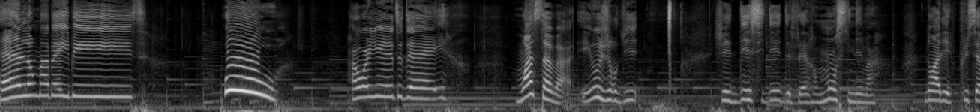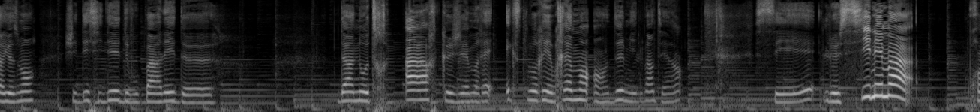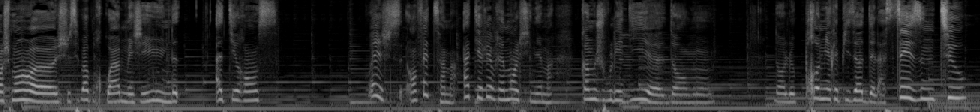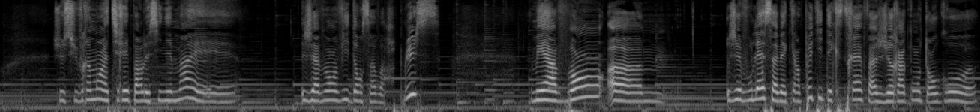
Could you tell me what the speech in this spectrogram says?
Hello, my babies! Woo! How are you today? Moi, ça va. Et aujourd'hui, j'ai décidé de faire mon cinéma. Non, allez, plus sérieusement, j'ai décidé de vous parler de d'un autre art que j'aimerais explorer vraiment en 2021. C'est le cinéma. Franchement, euh, je sais pas pourquoi, mais j'ai eu une attirance. Ouais, en fait, ça m'a attiré vraiment le cinéma. Comme je vous l'ai dit euh, dans mon dans le premier épisode de la saison 2, je suis vraiment attirée par le cinéma et j'avais envie d'en savoir plus. Mais avant, euh, je vous laisse avec un petit extrait. Enfin, je raconte en gros euh,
